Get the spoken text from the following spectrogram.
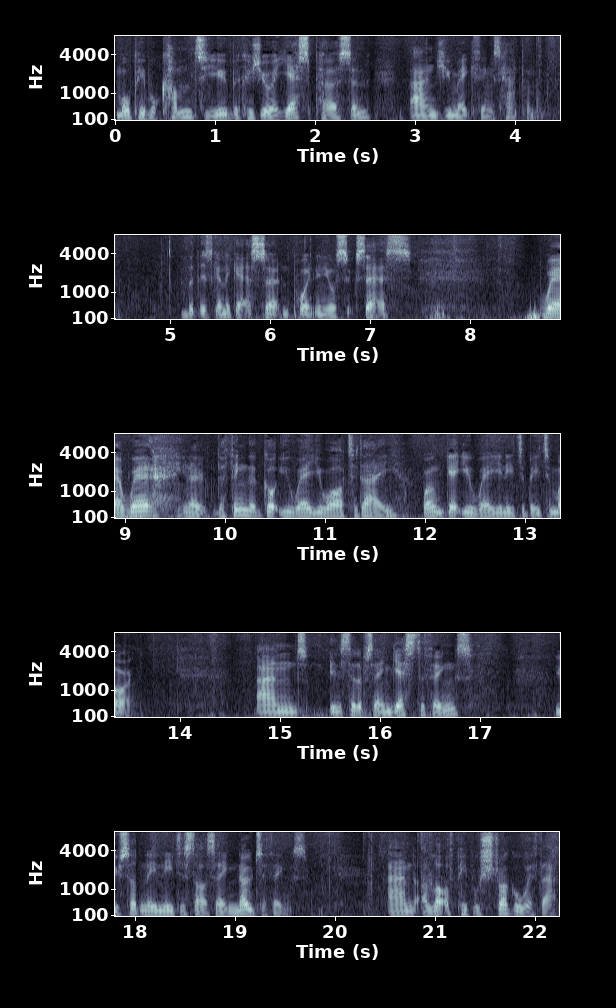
More people come to you because you're a yes person and you make things happen. But there's going to get a certain point in your success where where you know the thing that got you where you are today won't get you where you need to be tomorrow. And instead of saying yes to things you suddenly need to start saying no to things. And a lot of people struggle with that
